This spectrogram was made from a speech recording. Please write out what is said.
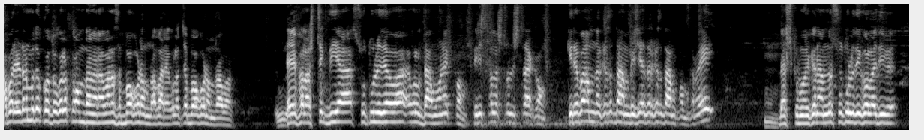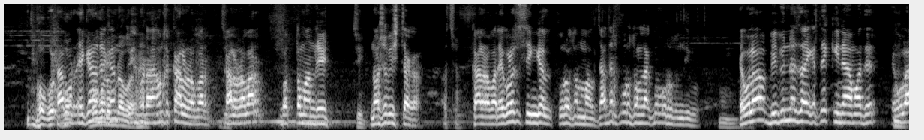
আবার এটার মধ্যে কতগুলো কম দামের রাবার আছে? বকডম রাবার এগুলো হচ্ছে বকডম রাবার। এই প্লাস্টিক দিয়া সুতুলে দেওয়া এগুলো দাম অনেক কম তিরিশ চল্লিশ চল্লিশ টাকা কম। কিরে বা আপনার কাছে দাম বেশি এদের কাছে দাম কম। কারণ এই বেশ কম এখানে আপনার সুতুলে দিয়ে গলায় দিবে। তারপর এখানে দেখেন হ্যাঁ। কালো রাবার। কালো রাবার বর্তমান রেট নশো বিশ টাকা। আচ্ছা। কালার এগুলো হচ্ছে সিঙ্গেল পুরাতন মাল। যাদের পুরাতন লাগবে পুরাতন দিব। এগুলা বিভিন্ন জায়গাতে কিনা আমাদের। এগুলা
